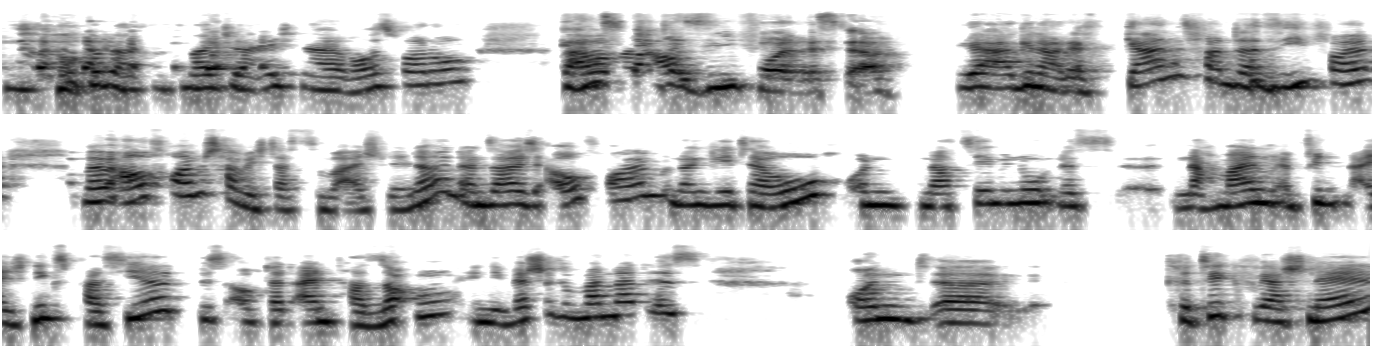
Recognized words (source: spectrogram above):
das ist manchmal echt eine Herausforderung. Ganz fantasievoll ist er. Ja, genau, der ist ganz fantasievoll. Beim Aufräumen schaffe ich das zum Beispiel. Ne? Dann sage ich aufräumen und dann geht er hoch und nach zehn Minuten ist äh, nach meinem Empfinden eigentlich nichts passiert, bis auf das ein paar Socken in die Wäsche gewandert ist. Und äh, Kritik wäre schnell,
